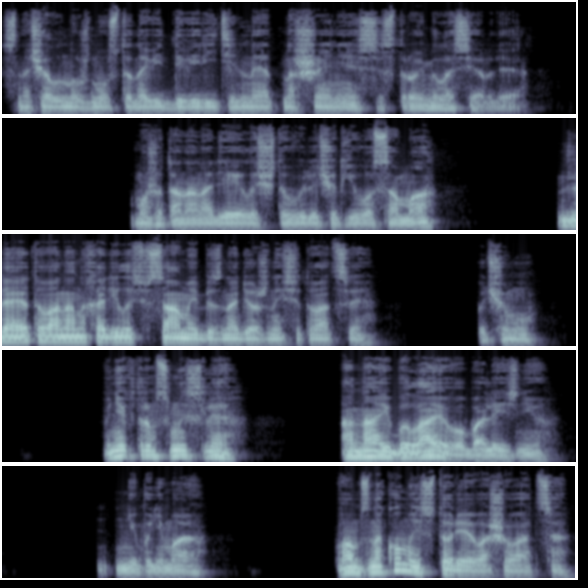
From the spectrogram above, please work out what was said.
Сначала нужно установить доверительные отношения с сестрой милосердия. Может, она надеялась, что вылечит его сама? Для этого она находилась в самой безнадежной ситуации. Почему? В некотором смысле она и была его болезнью. Не понимаю. Вам знакома история вашего отца?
